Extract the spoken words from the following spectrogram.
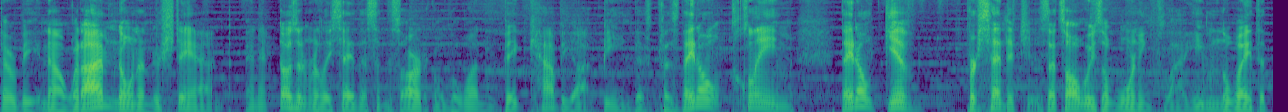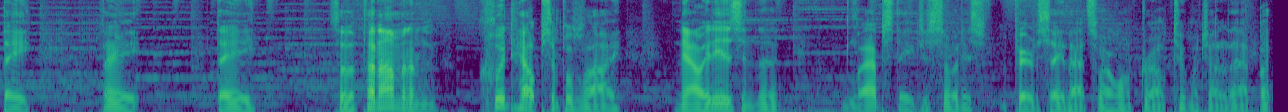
there would be now what I don't understand, and it doesn't really say this in this article. The one big caveat being this, because they don't claim, they don't give percentages. That's always a warning flag. Even the way that they, they, they, so the phenomenon could help simplify. Now it is in the lab stages, so it is fair to say that. So I won't draw too much out of that. But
